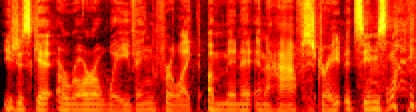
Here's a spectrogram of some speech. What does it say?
You just get Aurora waving for like a minute and a half straight. It seems like.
